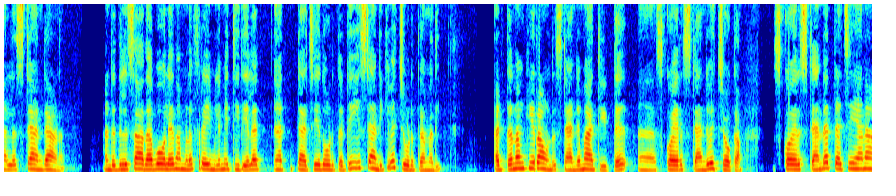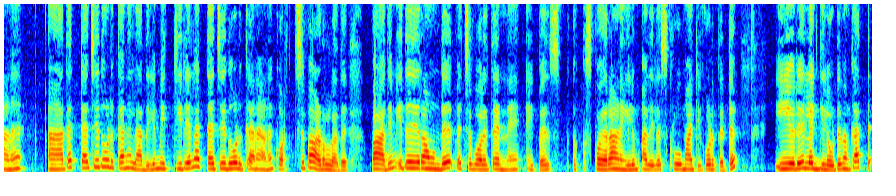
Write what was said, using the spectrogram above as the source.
നല്ല സ്റ്റാൻഡാണ്. അതിൽ സാധാ പോലെ നമ്മൾ ഫ്രെയിമിൽ മെറ്റീരിയൽ അറ്റാച്ച് ചെയ്ത് കൊടുത്തിട്ട് ഈ സ്റ്റാൻഡിലേക്ക് വെച്ച് കൊടുത്താൽ മതി. അടുത്ത നമുക്ക് ഈ റൗണ്ട് സ്റ്റാൻഡ് മാറ്റിയിട്ട് സ്ക്വയർ സ്റ്റാൻഡ് വെച്ച് നോക്കാം സ്ക്വയർ സ്റ്റാൻഡ് അറ്റാച്ച് ചെയ്യാനാണ് അത് അറ്റാച്ച് ചെയ്ത് കൊടുക്കാനല്ല അതിൽ മെറ്റീരിയൽ അറ്റാച്ച് ചെയ്ത് കൊടുക്കാനാണ് കുറച്ച് പാടുള്ളത്. അപ്പം ആദ്യം ഇത് റൗണ്ട് വെച്ച പോലെ തന്നെ ഇപ്പം സ്ക്വയർ ആണെങ്കിലും അതിൽ സ്ക്രൂ മാറ്റി കൊടുത്തിട്ട് ഈ ഒരു ലെഗിലോട്ട് നമുക്ക്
